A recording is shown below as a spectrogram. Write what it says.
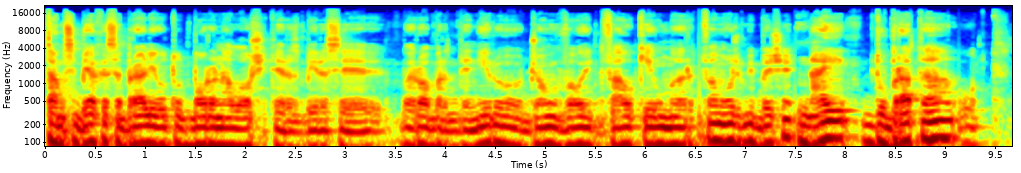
Там се бяха събрали от отбора на лошите, разбира се, Робърт Дениро, Джон Войт, Вал Килмър. Това може би беше най-добрата от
